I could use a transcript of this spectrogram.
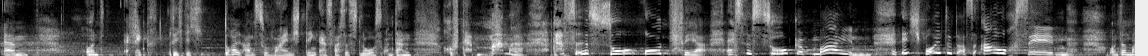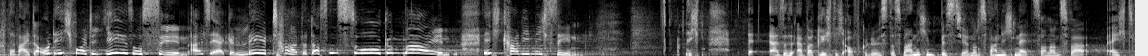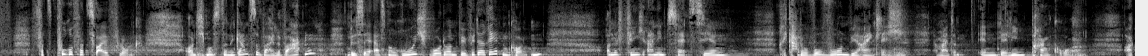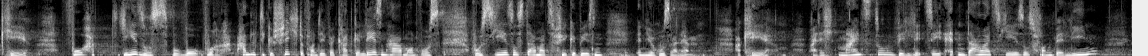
Ähm, und er fängt richtig doll an zu weinen. Ich denke erst, was ist los? Und dann ruft er, Mama, das ist so unfair. Es ist so gemein. Ich wollte das auch sehen. Und dann macht er weiter. Und ich wollte Jesus sehen, als er gelebt hatte. Das ist so gemein. Ich kann ihn nicht sehen. Ich, also er war richtig aufgelöst. Das war nicht ein bisschen und es war nicht nett, sondern es war echt pure Verzweiflung. Und ich musste eine ganze Weile warten, bis er erstmal ruhig wurde und wir wieder reden konnten. Und dann fing ich an, ihm zu erzählen, Ricardo, wo wohnen wir eigentlich? Er meinte, in Berlin-Pankow. Okay, wo hat Jesus, wo, wo, wo handelt die Geschichte, von der wir gerade gelesen haben und wo ist, wo ist Jesus damals viel gewesen? In Jerusalem. Okay, weil ich, meinst du, wir hätten damals Jesus von Berlin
